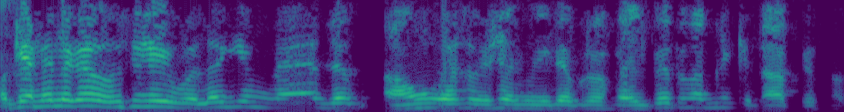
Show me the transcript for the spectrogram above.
और कहने लगा उसने ये बोला कि मैं जब आऊँगा सोशल मीडिया प्रोफ़ाइल पे तो मैं अपनी किताब के साथ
